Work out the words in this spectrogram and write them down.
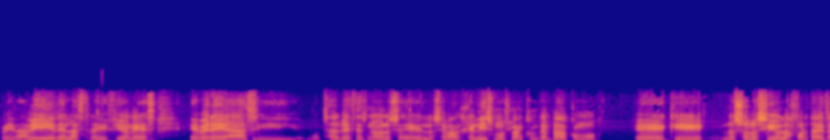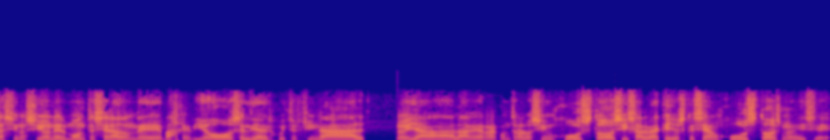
rey David en las tradiciones hebreas y muchas veces ¿no? los, eh, los evangelismos lo han contemplado como eh, que no solo Sion la fortaleza, sino Sion el monte será donde baje Dios el día del juicio final, ¿no? y haga la guerra contra los injustos y salve a aquellos que sean justos ¿no? y se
